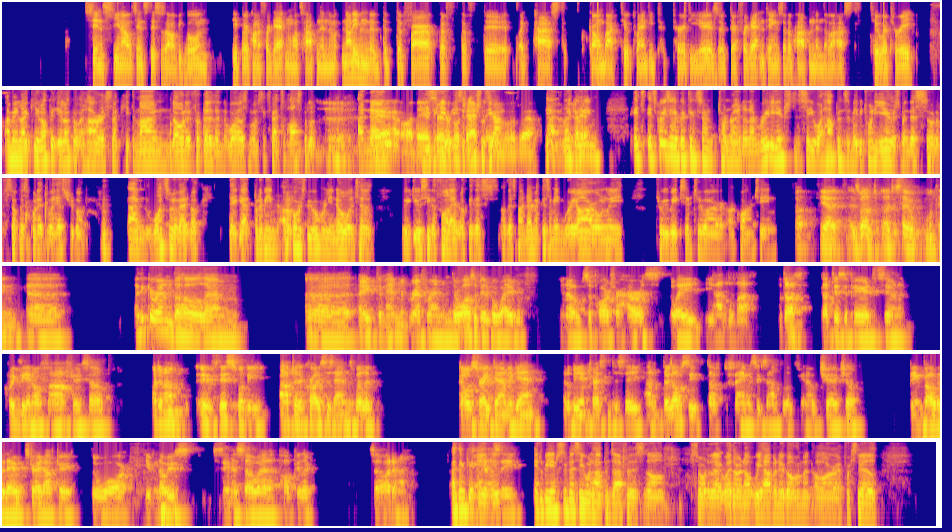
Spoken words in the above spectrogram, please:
since you know since this has all begun people are kind of forgetting what's happening not even the the, the far the, the the like past going back to 20 to 30 years they're forgetting things that have happened in the last two or three. I mean, like you look at you look at with Harris, like he the man loaded for building the world's most expensive hospital, and now yeah, or the he's a he's a chest national scandal as well. Yeah, like I mean, it's it's crazy how quick things turn turn around, and I'm really interested to see what happens in maybe 20 years when this sort of stuff is put into a history book, hmm. And what sort of outlook they get. But I mean, of course, we won't really know until we do see the full outlook of this of this pandemic, because I mean, we are only three weeks into our, our quarantine. Uh, yeah, as well. I'll just say one thing. Uh, I think around the whole um, uh, Eighth Amendment referendum, there was a bit of a wave of you know support for Harris the way he, handled that, but that that disappeared soon, quickly enough after. So I don't know if this will be after the crisis ends. Will it go straight down again? It'll be interesting to see. And there's obviously the famous example of you know Churchill being voted out straight after the war, even though he was seen as so uh, popular. So I don't know. I think it, it, see. it'll be interesting to see what happens after this is all sorted out, whether or not we have a new government or if we're still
